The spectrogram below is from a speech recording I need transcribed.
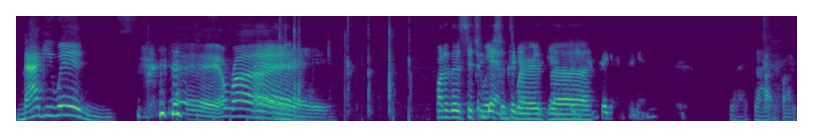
Maggie wins. Yay! All right. Hey. It's one of those Good game, situations good game, where good game, the good game, good game, the high five.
